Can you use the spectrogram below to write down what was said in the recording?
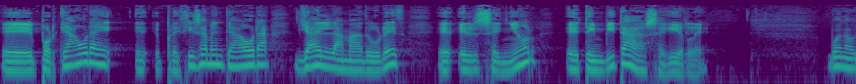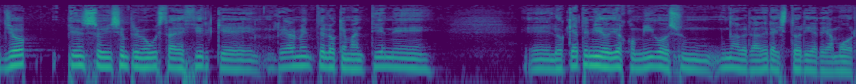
eh, ¿por qué ahora, eh, precisamente ahora, ya en la madurez, eh, el Señor eh, te invita a seguirle. Bueno, yo pienso y siempre me gusta decir que realmente lo que mantiene, eh, lo que ha tenido Dios conmigo es un- una verdadera historia de amor.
